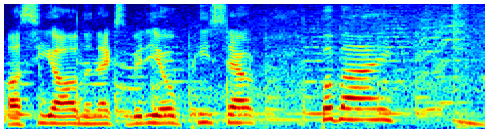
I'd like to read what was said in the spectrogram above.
I'll see y'all in the next video. Peace out. Bye-bye.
